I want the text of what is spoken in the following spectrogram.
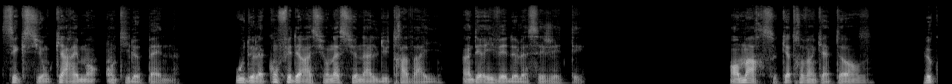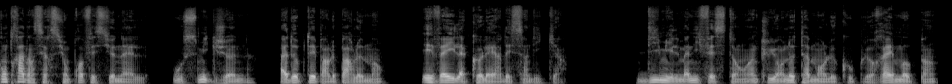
section carrément anti-Le Pen, ou de la Confédération nationale du travail, un dérivé de la CGT. En mars 1994, le contrat d'insertion professionnelle, ou SMIC jeune, adopté par le Parlement, éveille la colère des syndicats. Dix mille manifestants, incluant notamment le couple Ray-Maupin,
